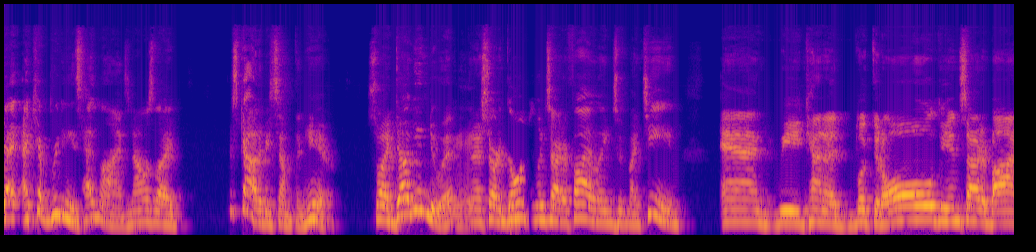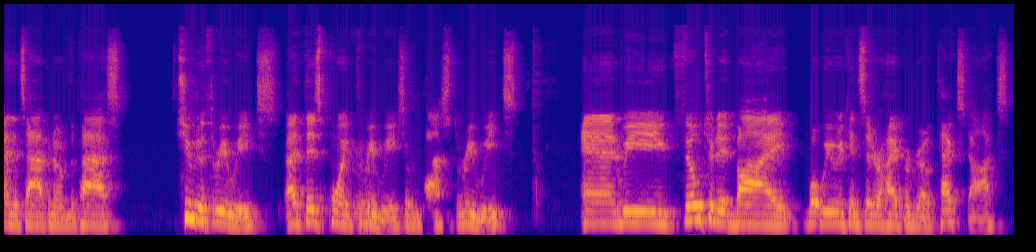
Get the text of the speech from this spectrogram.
I, I kept reading these headlines and I was like, there's got to be something here. So I dug into it mm-hmm. and I started going through insider filings with my team. And we kind of looked at all the insider buying that's happened over the past two to three weeks. At this point, 3 mm-hmm. weeks over the past three weeks. and we filtered it by what we would consider hypergrowth tech stocks.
